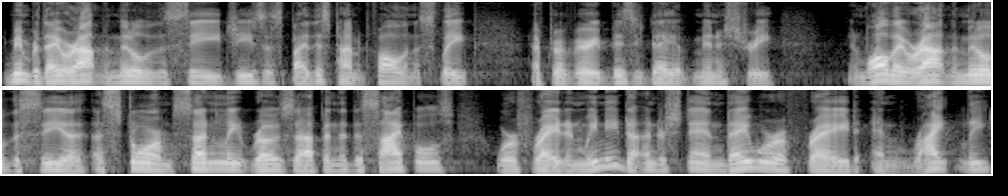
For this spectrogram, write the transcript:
Remember, they were out in the middle of the sea. Jesus, by this time, had fallen asleep after a very busy day of ministry. And while they were out in the middle of the sea, a, a storm suddenly rose up, and the disciples were afraid. And we need to understand they were afraid, and rightly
